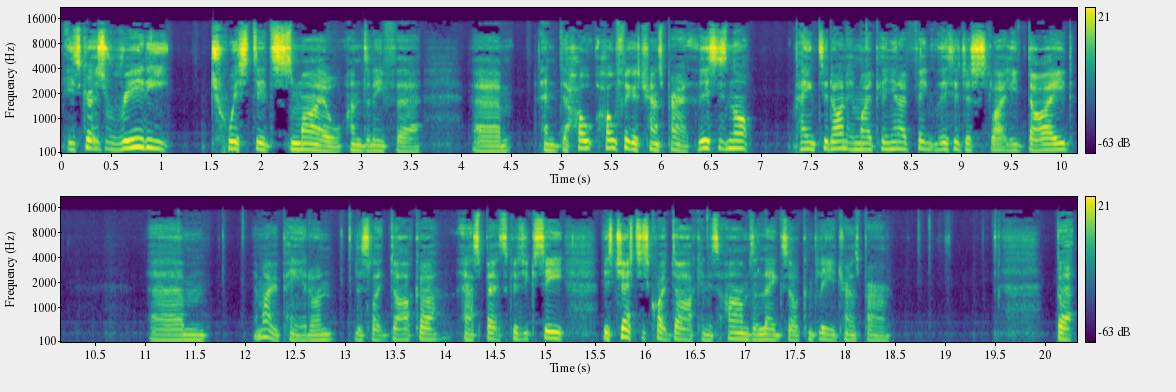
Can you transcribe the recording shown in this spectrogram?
He's got this really twisted smile underneath there. Um, and the whole, whole figure is transparent. This is not painted on, in my opinion. I think this is just slightly dyed. Um, it might be painted on this like darker aspects because you can see his chest is quite dark and his arms and legs are completely transparent. But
